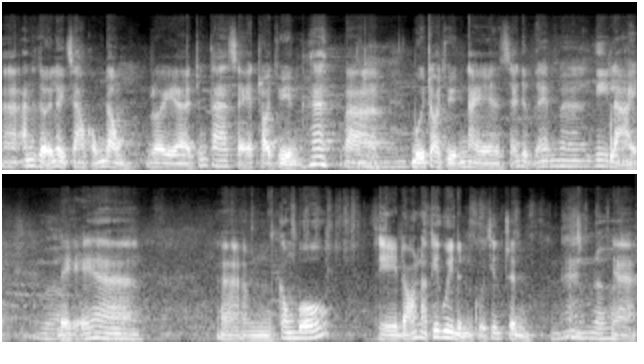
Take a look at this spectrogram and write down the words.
à, anh gửi lời chào cộng đồng rồi à, chúng ta sẽ trò chuyện ha và Dạ. buổi trò chuyện này sẽ được em à, ghi lại Vâng. để à, à, công bố thì đó là cái quy định của chương trình ha. Đúng rồi. Dạ.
